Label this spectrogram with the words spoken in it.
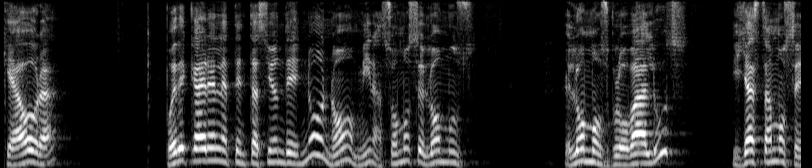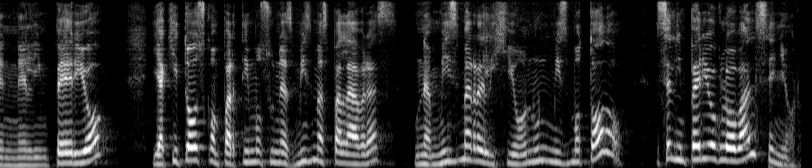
que ahora puede caer en la tentación de, no, no, mira, somos el homus, el homus globalus y ya estamos en el imperio y aquí todos compartimos unas mismas palabras, una misma religión, un mismo todo. Es el imperio global, Señor.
